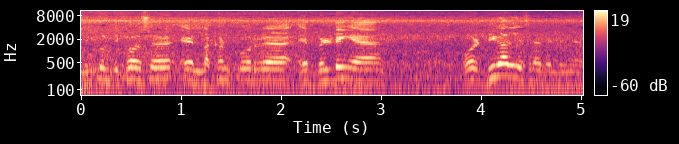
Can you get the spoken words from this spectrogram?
बिल्कुल देखो सर ये लखनपुर ये बिल्डिंग है और डीगा दी इसलिए बिल्डिंग है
